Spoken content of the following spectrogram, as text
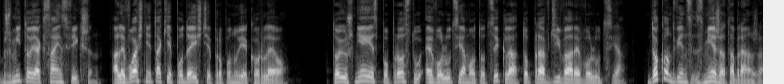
brzmi to jak science fiction, ale właśnie takie podejście proponuje Corleo. To już nie jest po prostu ewolucja motocykla, to prawdziwa rewolucja. Dokąd więc zmierza ta branża?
